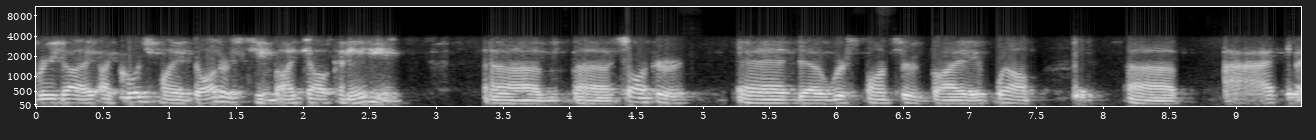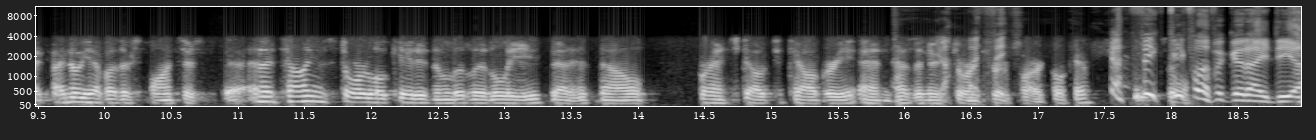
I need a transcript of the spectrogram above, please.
Reid, I, I coached my daughter's team, ITAL Canadian um, uh, soccer, and uh, we're sponsored by well. Uh, I, I know you have other sponsors. An Italian store located in Little Italy that has now branched out to Calgary and has a new store in Sherwood Park. Okay, I think so, people have a good idea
